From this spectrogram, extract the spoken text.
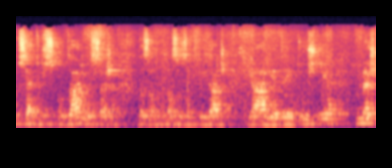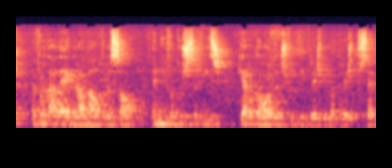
no setor secundário, ou seja, das nossas atividades na área da indústria, mas a verdade é a grande alteração a nível dos serviços, que era da ordem dos 23,3%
